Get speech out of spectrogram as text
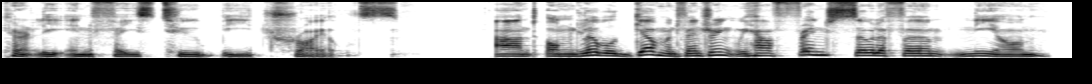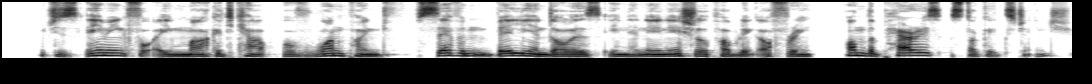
currently in phase 2b trials. And on global government venturing, we have French solar firm Neoen, which is aiming for a market cap of $1.7 billion in an initial public offering on the Paris Stock Exchange.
